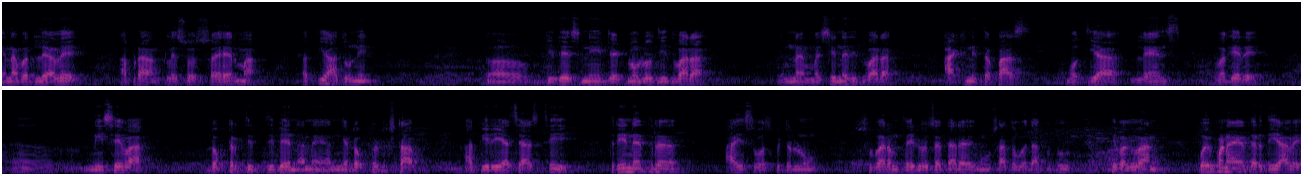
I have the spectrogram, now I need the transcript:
એના બદલે હવે આપણા અંકલેશ્વર શહેરમાં અત્યાધુનિક વિદેશની ટેકનોલોજી દ્વારા, એમના મશીનરી દ્વારા આંખની તપાસ, મોતિયા, લેન્સ વગેરે ની સેવા ડૉક્ટર તૃપ્તિબેન અને અન્ય ડૉક્ટર સ્ટાફ આપી રહ્યા છે. આજથી ત્રિનેત્ર આઈસ હોસ્પિટલનું શુભારંભ થઈ રહ્યો છે. ત્યારે હું સાધુવાદ આપું છું કે ભગવાન કોઈ પણ અહીંયા દર્દી આવે,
